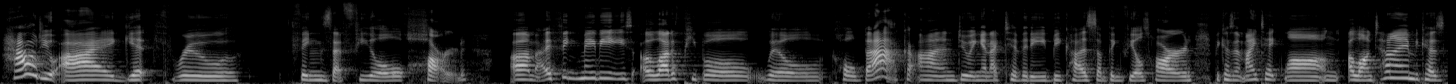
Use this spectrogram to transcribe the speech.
how do I get through things that feel hard? Um, I think maybe a lot of people will hold back on doing an activity because something feels hard, because it might take long a long time, because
